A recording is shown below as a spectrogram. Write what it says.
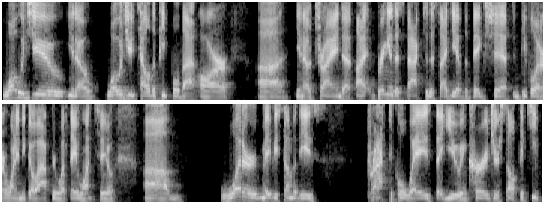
What would you you know what would you tell the people that are uh, you know trying to I, bringing this back to this idea of the big shift and people that are wanting to go after what they want to? Um, what are maybe some of these practical ways that you encourage yourself to keep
